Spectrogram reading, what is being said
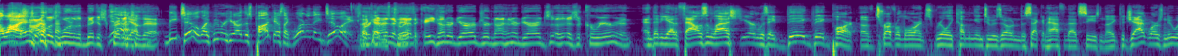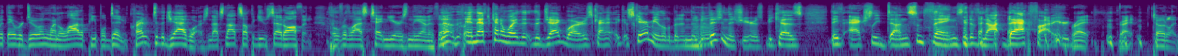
saw why. last. I was one of the biggest critics Yeah. of that. Me too. Like, we were here on this podcast, like, what are they doing? For a guy guy that terrific. had 800 yards or 900 yards uh, as a career, and And then he had a thousand last year and was a big, big part of Trevor Lawrence really coming into his own in the second half of that season. Like the Jaguars knew what they were doing when a lot of people didn't. Credit to the Jaguars, and that's not something you've said often over the last ten years in the NFL. No, and that's kind of why the, the Jaguars kind of scare me a little bit in the division this year is because they've actually done some things that have not backfired. Right, right, totally.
